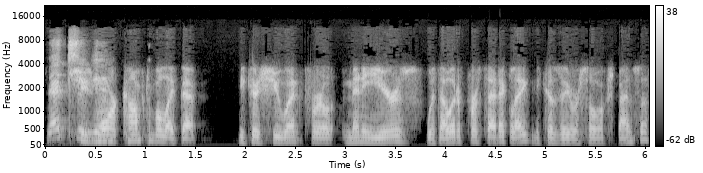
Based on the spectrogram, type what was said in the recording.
That's a She's good. more comfortable like that because she went for many years without a prosthetic leg because they were so expensive,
